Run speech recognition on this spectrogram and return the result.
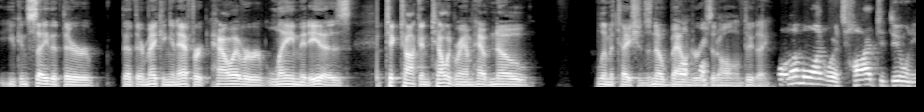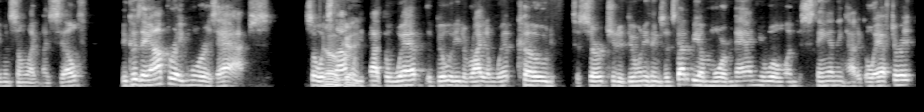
you can say that they're that they're making an effort, however lame it is. TikTok and Telegram have no limitations, no boundaries well, at all, do they? Well, number one, where it's hard to do, and even someone like myself, because they operate more as apps. So it's okay. not when you've got the web, the ability to write a web code to search it or do anything. So it's got to be a more manual understanding how to go after it.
